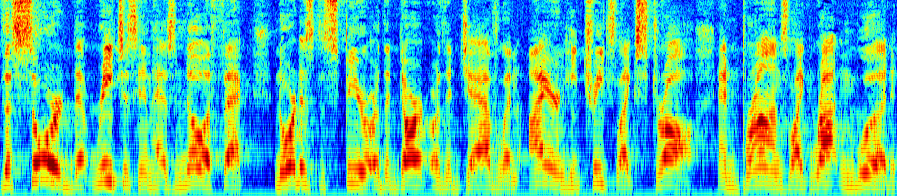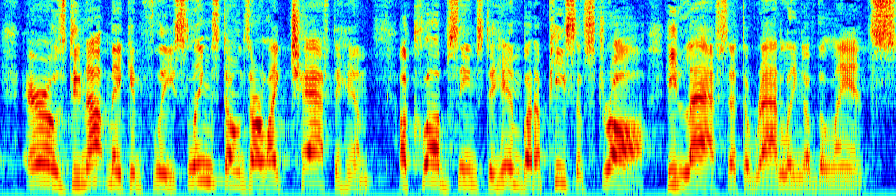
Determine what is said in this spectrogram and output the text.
The sword that reaches him has no effect, nor does the spear or the dart or the javelin. Iron he treats like straw, and bronze like rotten wood. Arrows do not make him flee. Sling stones are like chaff to him. A club seems to him but a piece of straw. He laughs at the rattling of the lance.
